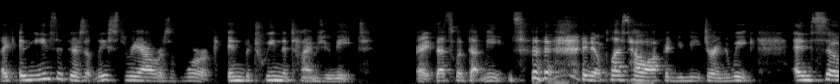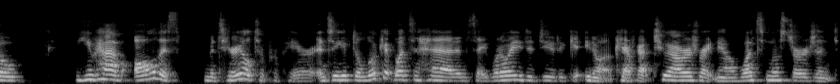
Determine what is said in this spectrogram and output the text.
Like it means that there's at least three hours of work in between the times you meet right? That's what that means, you know, plus how often you meet during the week. And so you have all this material to prepare. And so you have to look at what's ahead and say, what do I need to do to get, you know, okay, I've got two hours right now. What's most urgent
